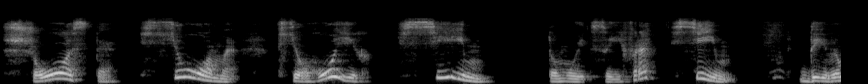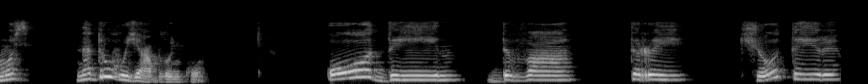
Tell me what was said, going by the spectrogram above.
шосте, сьоме. Всього їх сім. Тому і цифра сім. Дивимось на другу яблуньку. Один, два, три, чотири,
